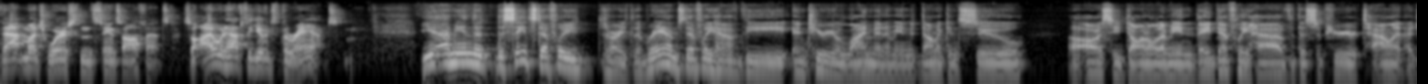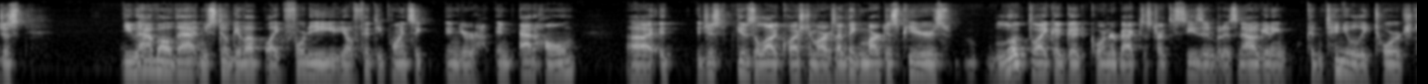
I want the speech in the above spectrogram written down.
that much worse than the Saints offense. So I would have to give it to the Rams. Yeah, I mean the the Saints definitely. Sorry, the Rams definitely have the interior linemen. I mean, Ndamukong Suh, uh, obviously Donald. I mean, they definitely have the superior talent. I just you have all that and you still give up like 40 you know 50 points in your in at home uh, it it just gives a lot of question marks. I think Marcus Peters looked like a good cornerback to start the season, but is now getting continually torched.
